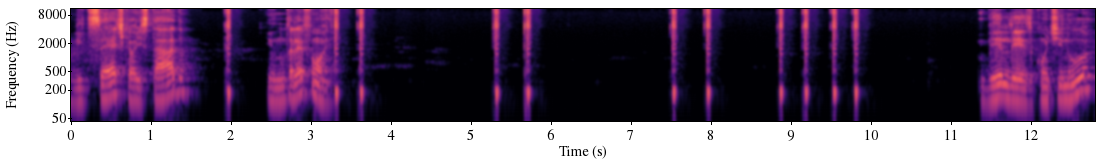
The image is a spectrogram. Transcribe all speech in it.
27, que é o estado, e o no telefone. Beleza, continua.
